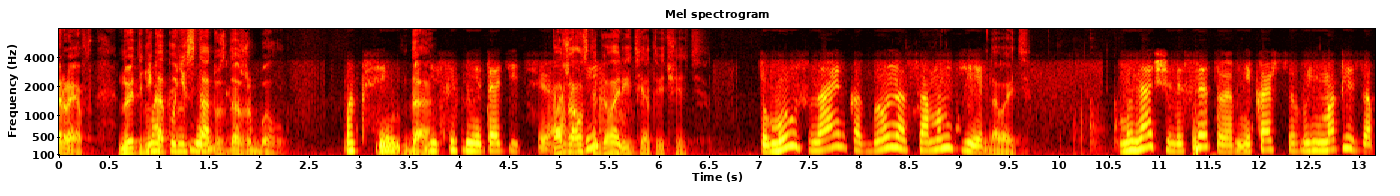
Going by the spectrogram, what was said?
РФ, но это никакой не статус даже был. Максим, да. если вы мне дадите Пожалуйста, ответить, говорите, отвечайте. То мы узнаем, как было на самом деле. Давайте. Мы начали с этого. Мне кажется, вы не могли за...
